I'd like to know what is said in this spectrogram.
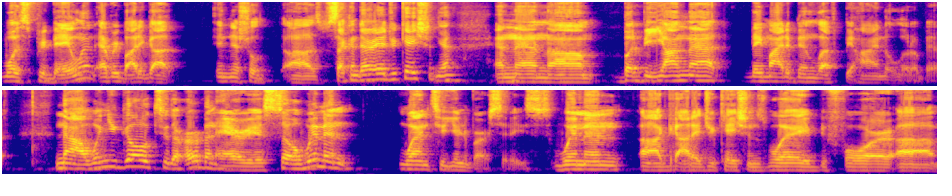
was prevalent. Everybody got initial uh, secondary education, yeah. And then, um, but beyond that, they might have been left behind a little bit. Now, when you go to the urban areas, so women went to universities. Women uh, got educations way before uh,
